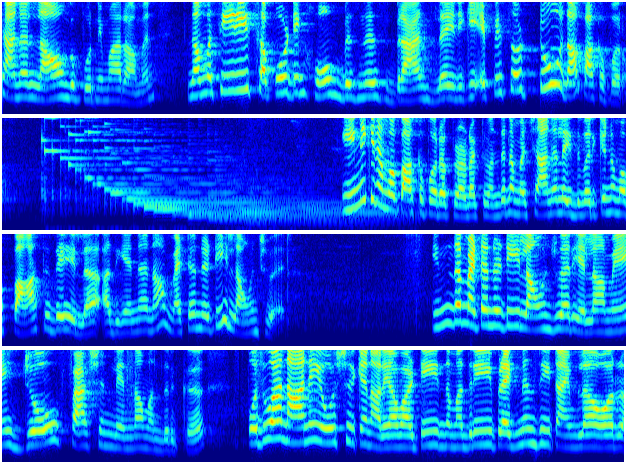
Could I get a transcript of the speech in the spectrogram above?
channel நான் உங்க பூர்ணிமா ராமன். நம்ம சீரீஸ் சப்போர்ட்டிங் ஹோம் பிஸ்னஸ் பிராண்ட்ஸ்ல இன்னைக்கு எபிசோட் டூ தான் பார்க்க போறோம். இன்னைக்கு நம்ம பார்க்க போற ப்ராடக்ட் வந்து நம்ம சேனல்ல இது வரைக்கும் நம்ம பார்த்ததே இல்லை. அது என்னன்னா மெட்டர்னிட்டி லவுஞ்ச் வேர் இந்த மெட்டர்னிட்டி லவுஞ்ச் வேர் எல்லாமே ஜோ ஃபேஷன்லேருந்து தான் வந்திருக்கு. பொதுவாக நானே யோசிச்சிருக்கேன் நிறையா வாட்டி இந்த மாதிரி ப்ரெக்னென்சி டைமில் ஒரு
